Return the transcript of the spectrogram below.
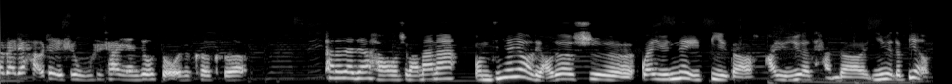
Hello，大家好，这里是无时差研究所，我是科科。Hello，大家好，我是王妈妈。我们今天要聊的是关于内地的华语乐坛的音乐的变化。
